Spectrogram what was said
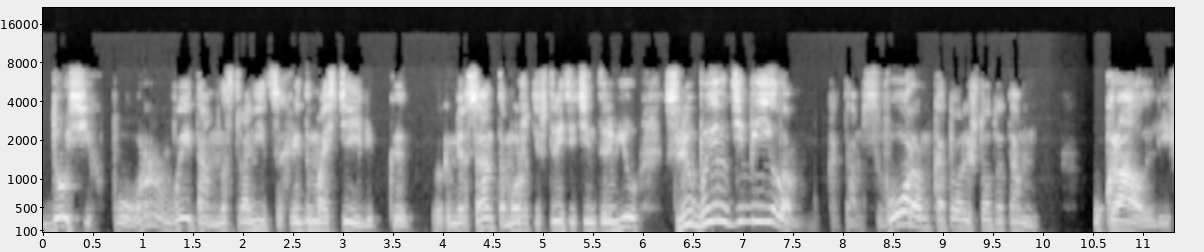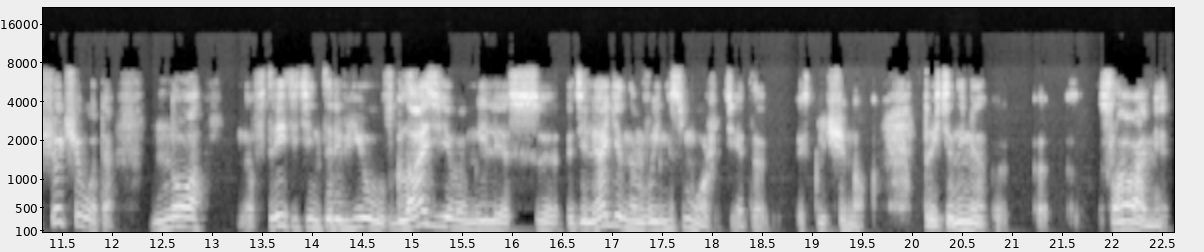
до сих пор. Вы там на страницах ведомостей или коммерсанта можете встретить интервью с любым дебилом, там, с вором, который что-то там украл или еще чего-то. Но встретить интервью с Глазьевым или с Делягиным вы не сможете. Это исключено. То есть, иными э, словами,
